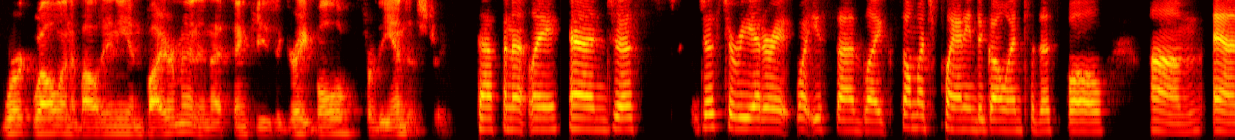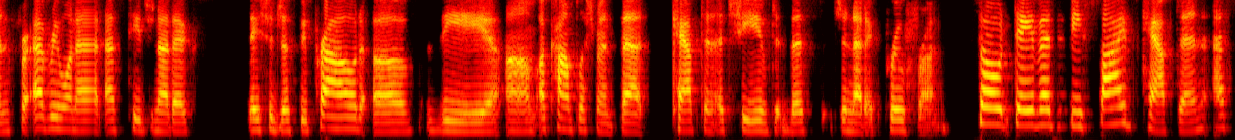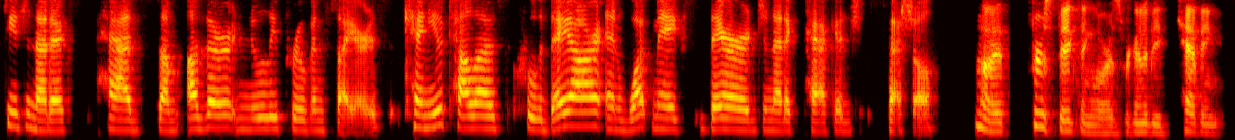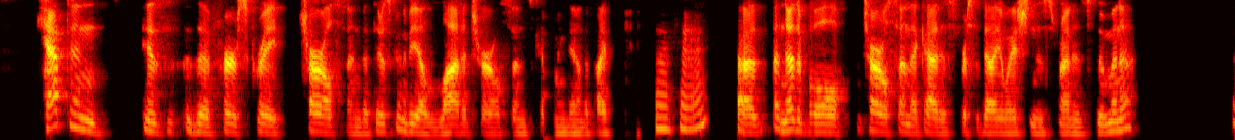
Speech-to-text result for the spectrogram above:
work well in about any environment. And I think he's a great bull for the industry. Definitely. And just just to reiterate what you said, like so much planning to go into this bull. Um, and for everyone at ST Genetics, they should just be proud of the um, accomplishment that Captain achieved this genetic proof run. So, David, besides Captain, ST Genetics had some other newly proven sires. Can you tell us who they are and what makes their genetic package special? Uh, first big thing, Laura, is we're going to be having Captain is the first great Charl son, but there's going to be a lot of Charl sons coming down the pipe. Mm-hmm. Uh, another bull, Charles Son, that got his first evaluation this run is Lumina.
